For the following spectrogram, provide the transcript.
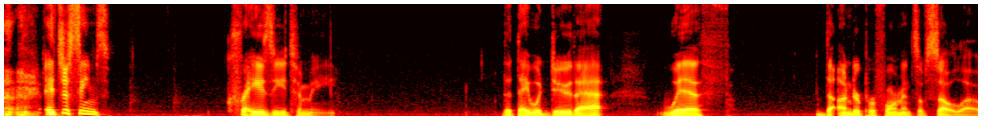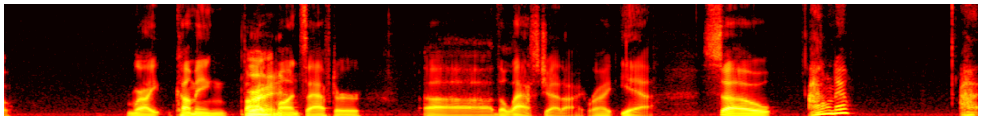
it just seems crazy to me that they would do that with the underperformance of Solo, right? Coming five Right. months after uh, the Last Jedi, right? Yeah. So I don't know. I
